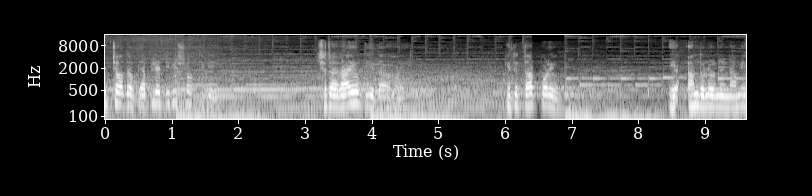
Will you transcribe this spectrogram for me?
উচ্চ আদালত অ্যাপিলেট ডিভিশন থেকে সেটা রায়ও দিয়ে দেওয়া হয়। কিন্তু তারপরেও এই আন্দোলনের নামে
